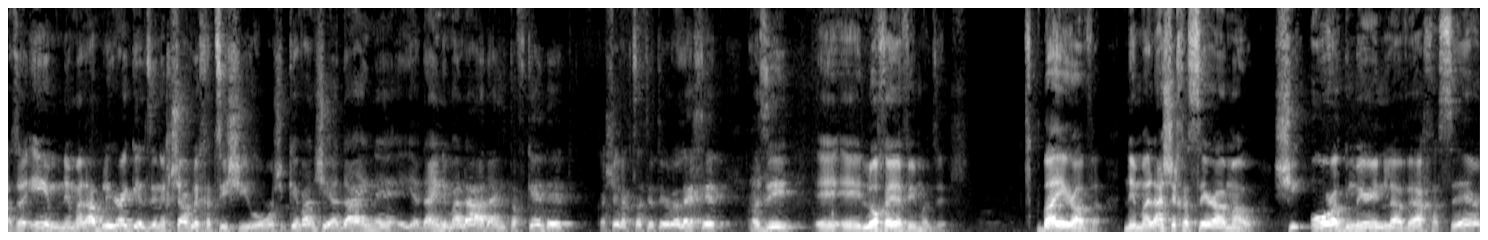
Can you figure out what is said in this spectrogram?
אז האם נמלה בלי רגל זה נחשב לחצי שיעור, או שכיוון שהיא עדיין, אה, עדיין נמלה, עדיין מתפקדת, קשה לה קצת יותר ללכת, אז היא אה, אה, לא חייבים על זה. באי רבא, נמלה שחסרה מהו? שיעור הגמירין לה והחסר,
